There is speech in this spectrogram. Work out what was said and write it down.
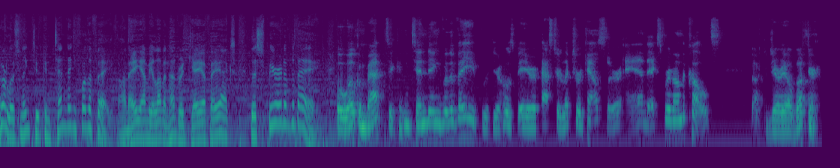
You're listening to Contending for the Faith on AM 1100 KFAX, the spirit of the Bay. Well, welcome back to Contending for the Faith with your host, Bay Area pastor, lecturer, counselor, and expert on the cults, Dr. Jerry L. Buckner.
